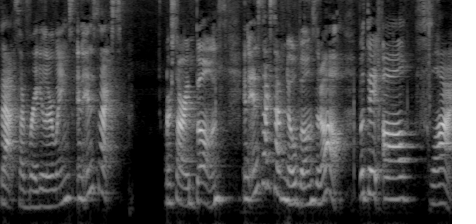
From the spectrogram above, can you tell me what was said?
bats have regular wings, and insects, or sorry, bones, and insects have no bones at all, but they all fly.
